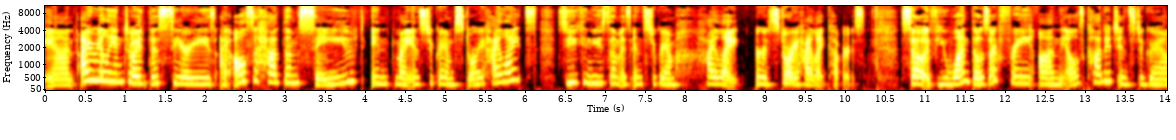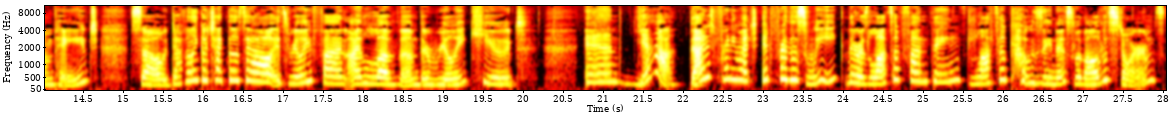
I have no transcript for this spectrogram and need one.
And I really enjoyed this series. I also have them saved in my Instagram story highlights, so you can use them as Instagram highlight or story highlight covers. So if you want, those are free on the Elle's Cottage Instagram page. So definitely go check those out. It's really fun. I love them. They're really cute. And yeah, that is pretty much it for this week. There was lots of fun things, lots of coziness with all the storms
